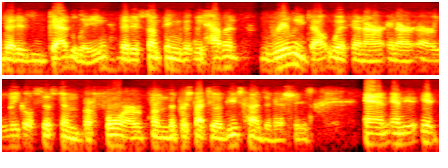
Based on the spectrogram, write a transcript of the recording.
that is deadly, that is something that we haven't really dealt with in our in our, our legal system before from the perspective of these kinds of issues and and it,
